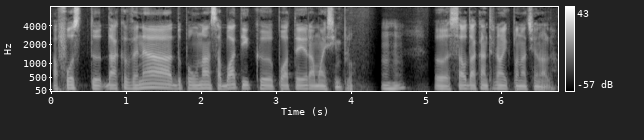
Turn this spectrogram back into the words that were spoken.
A fost, uh, dacă venea după un an sabatic, uh, poate era mai simplu uh-huh. Uh, sau dacă antrena o echipă națională.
